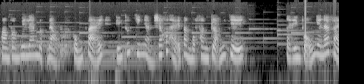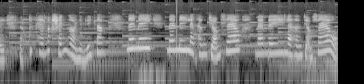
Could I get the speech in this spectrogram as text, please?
Hoàng Vân William gật đầu, cũng phải, kiến thức chuyên ngành sao có thể bằng một phần trộm như chị. Tài Thiên Vũ nghe nói vậy, lập tức hai mắt sáng ngời nhìn Ly Tâm. Mami, Mami là thần trộm sao? Mami là thần trộm sao?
